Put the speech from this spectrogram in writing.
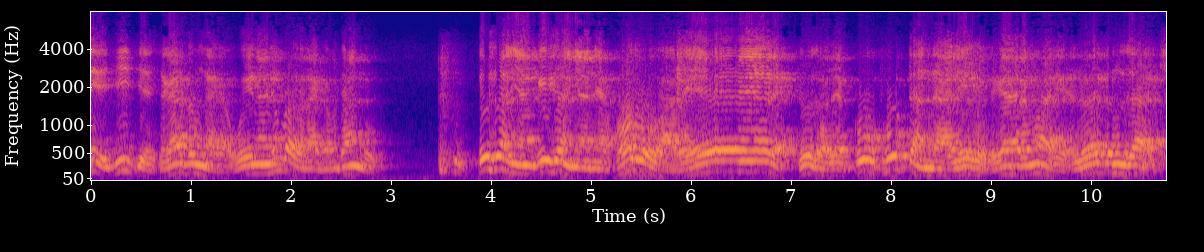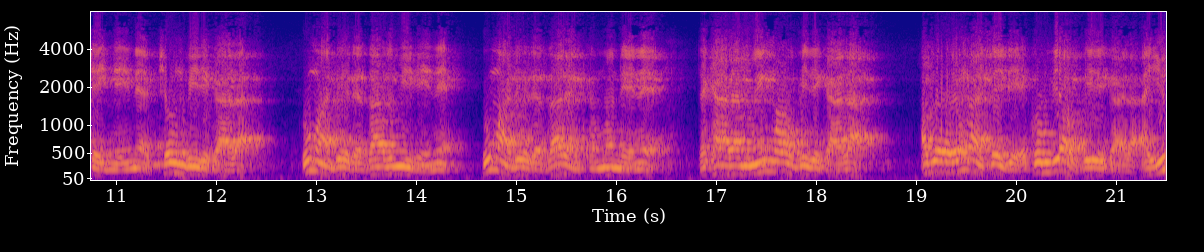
နေ့အကြီးကျယ်စကားသုံးတာကဝေဒနာနုပါဒနာကမ္မထံကိုကိစ္စညာကိစ္စညာနဲ့ဟောဖို့ပါပဲတဲ့သို့တော်လည်းကိုဖို့တန်တာလေးကိုဒကာဓမ္မတွေအလွယ်သုံးစားအချိန်နေနဲ့ဖြုံးပြီးဒီကလာခုမှတွေ့တဲ့သာသမီတွေနဲ့ခုမှတွေ့တဲ့သားရံခမွန်းတွေနဲ့တခါရမင်းမောပြီးဒီကလာအပေါ်တုန်းကစိတ်တွေအကုန်ပြောက်ပြီးဒီကလာအယူ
